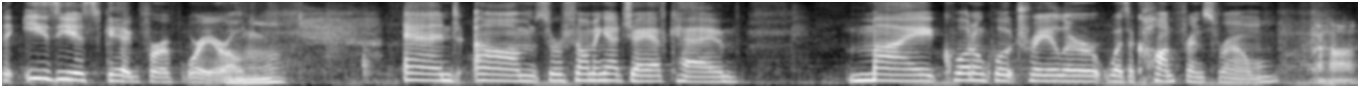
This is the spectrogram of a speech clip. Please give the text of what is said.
the easiest gig for a four-year-old. Mm-hmm. And um, so we're filming at JFK. My quote unquote trailer was a conference room. Uh huh.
